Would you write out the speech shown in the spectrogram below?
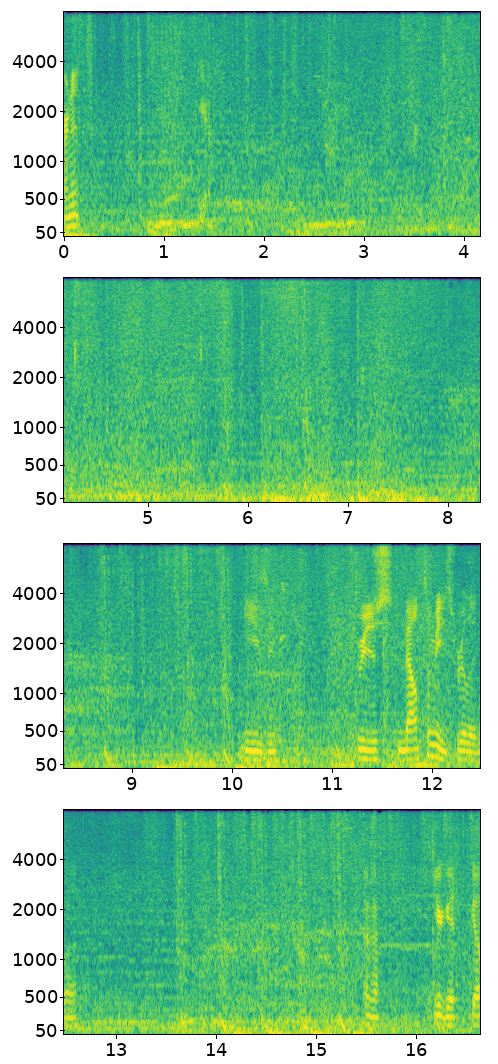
Burn it. Yeah. Easy. Should we just melt him? He's really low. Okay. You're good. Go.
